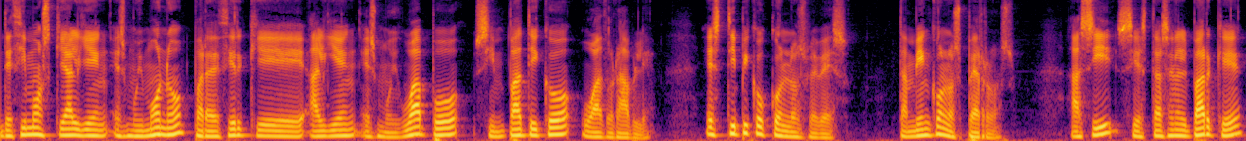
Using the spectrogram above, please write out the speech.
Decimos que alguien es muy mono para decir que alguien es muy guapo, simpático o adorable. Es típico con los bebés, también con los perros. Así, si estás en el parque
